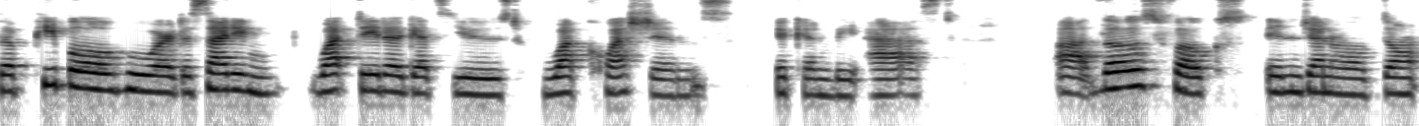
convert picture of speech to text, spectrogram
the people who are deciding what data gets used, what questions it can be asked. Uh, those folks in general don't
